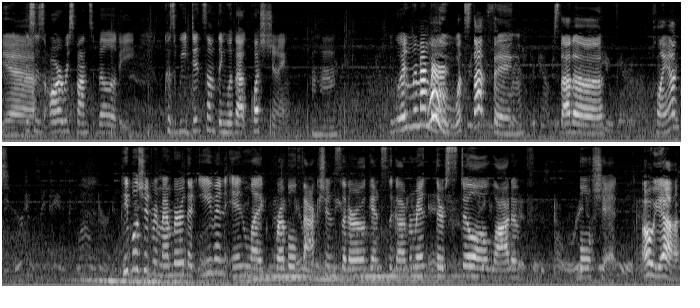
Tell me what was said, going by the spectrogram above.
Yeah. This is our responsibility because we did something without questioning. Mm-hmm. You wouldn't remember. Ooh, what's that thing? Is that a. plant. People should remember that even in like rebel factions that are against the government, there's still a lot of bullshit. Oh yeah.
